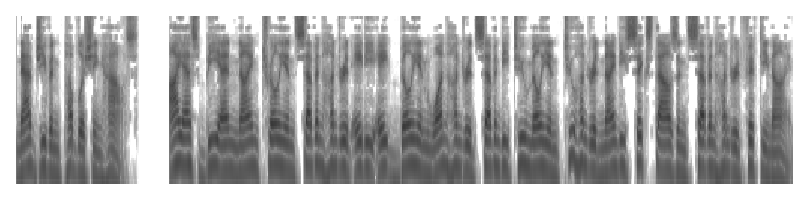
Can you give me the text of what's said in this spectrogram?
Navjeevan Publishing House. ISBN 9788172296759.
